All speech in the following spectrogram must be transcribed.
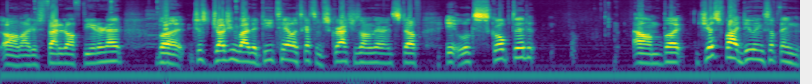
um, I just found it off the internet, but just judging by the detail, it's got some scratches on there and stuff, it looks sculpted, um, but just by doing something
